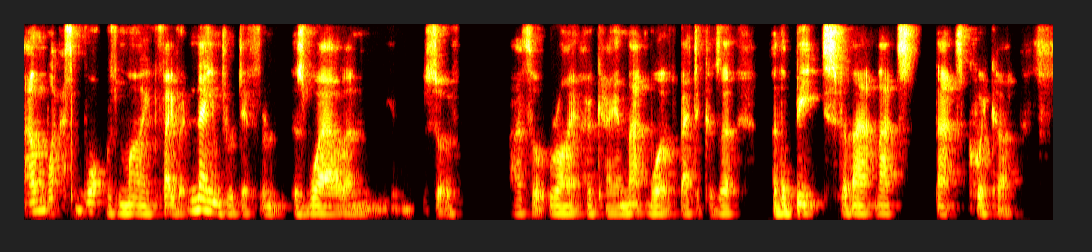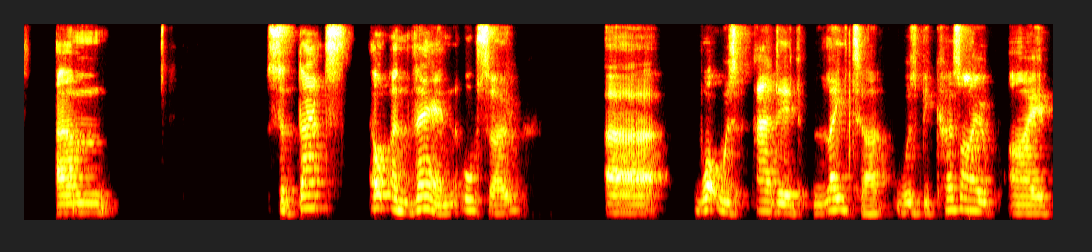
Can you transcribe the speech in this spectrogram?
and what's, what was my favorite? Names were different as well, and sort of I thought, right, okay, and that worked better because of the beats for that. That's that's quicker. Um, so that's oh, and then also uh, what was added later was because I I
